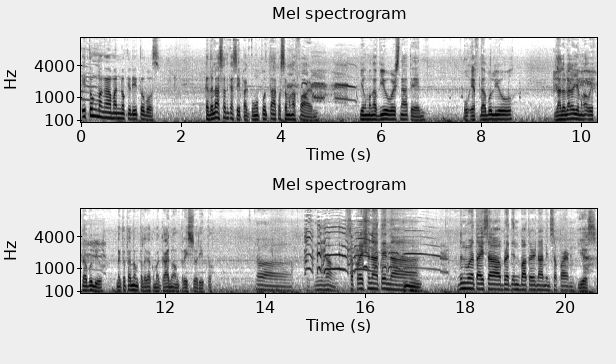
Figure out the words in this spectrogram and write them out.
itong mga manok nyo dito, boss, kadalasan kasi pag pumupunta ako sa mga farm, yung mga viewers natin, OFW, lalo-lalo yung mga OFW, nagtatanong talaga kung magkano ang presyo dito. Ah, yun lang. Sa presyo natin na Mm, doon muna tayo sa bread and butter namin sa farm. yes,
